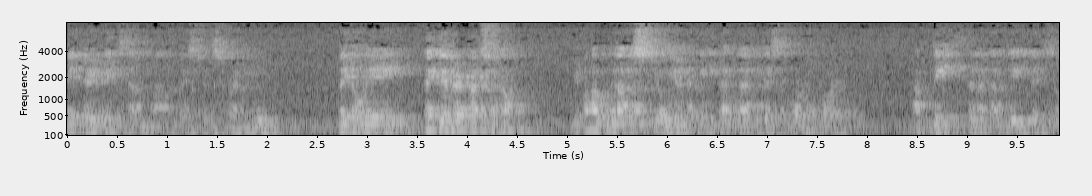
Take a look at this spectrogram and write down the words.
may entertain some uh, questions from you. By the way thank you very much ano yung mga vlogs nyo yung nakikita lagi ka sa fourth floor update talaga updated so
